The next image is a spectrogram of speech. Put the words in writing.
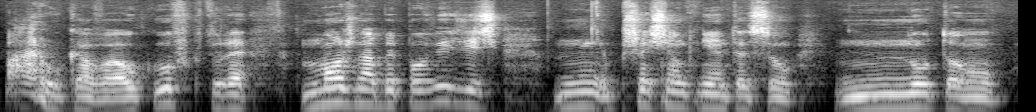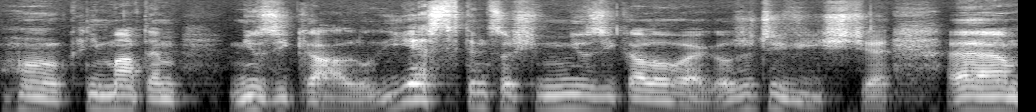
paru kawałków, które można by powiedzieć mm, przesiąknięte są nutą, hmm, klimatem musicalu. Jest w tym coś musicalowego, rzeczywiście. E,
